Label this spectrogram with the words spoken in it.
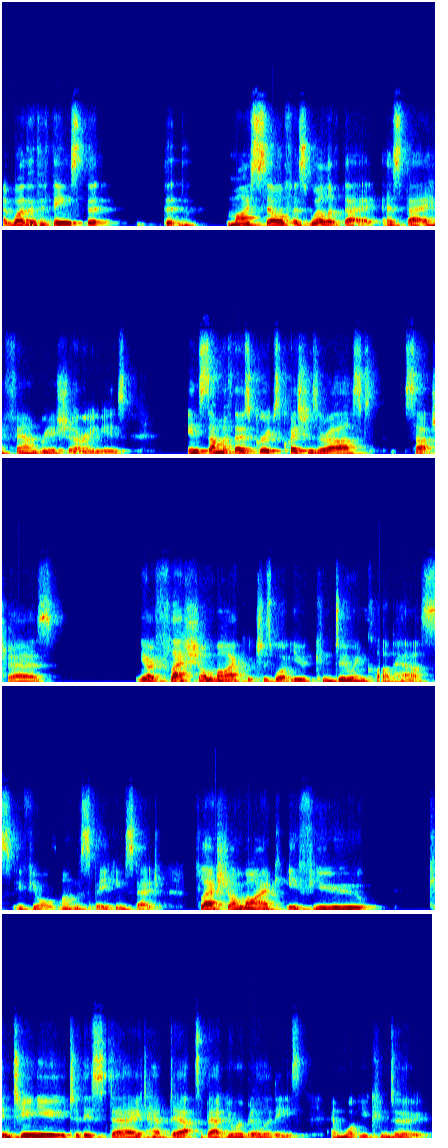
And one of the things that that myself as well as they as they have found reassuring is in some of those groups, questions are asked such as, you know, flash your mic, which is what you can do in Clubhouse if you're on the speaking stage. Flash your mic if you continue to this day to have doubts about your abilities and what you can do.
